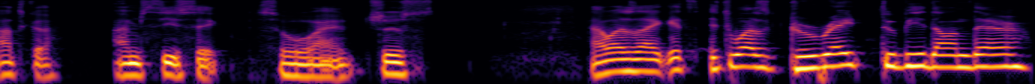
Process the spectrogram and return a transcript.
Antarctica, I'm seasick. So I just, I was like, it's it was great to be down there,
